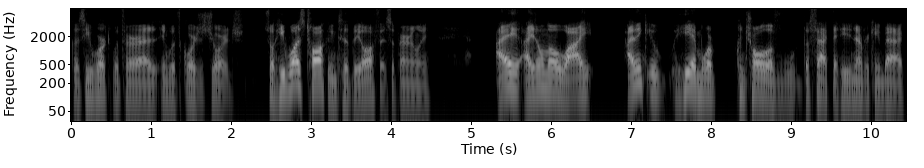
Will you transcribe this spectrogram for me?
because he worked with her as, with Gorgeous George. So he was talking to the office apparently. I I don't know why. I think it, he had more control of the fact that he never came back,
